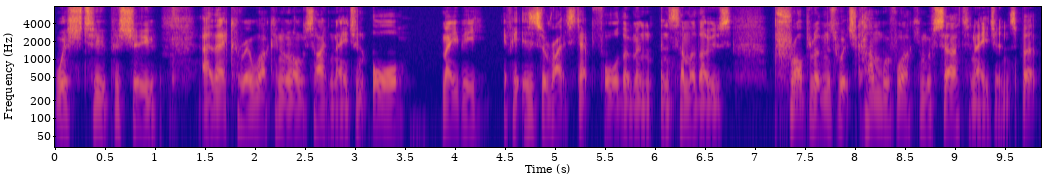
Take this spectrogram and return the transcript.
wish to pursue uh, their career working alongside an agent, or maybe if it is the right step for them and, and some of those problems which come with working with certain agents. But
